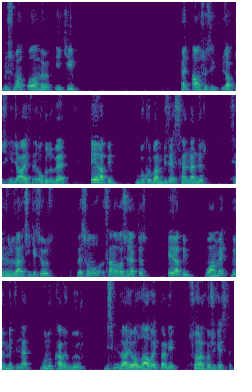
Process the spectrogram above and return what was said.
Müslüman olanların ilkiyim. En'am suresi 162. ayetini okudu ve Ey Rabbim bu kurban bize sendendir. Senin rızan için kesiyoruz ve sonu sana ulaşacaktır. Ey Rabbim Muhammed ve ümmetinden bunu kabul buyur. Bismillahi ve Allahu Ekber deyip sonra koçu kesti.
